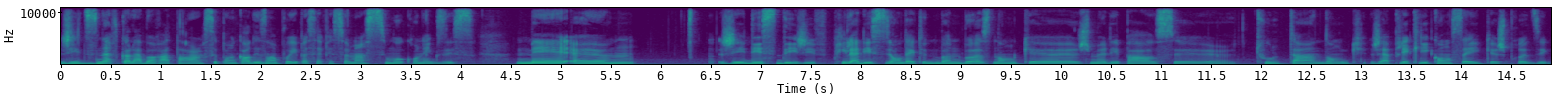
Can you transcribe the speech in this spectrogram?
J'ai 19 collaborateurs. C'est pas encore des employés parce que ça fait seulement six mois qu'on existe. Mais euh, j'ai décidé, j'ai pris la décision d'être une bonne boss, donc euh, je me dépasse euh, tout le temps. Donc, j'applique les conseils que je prodigue.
